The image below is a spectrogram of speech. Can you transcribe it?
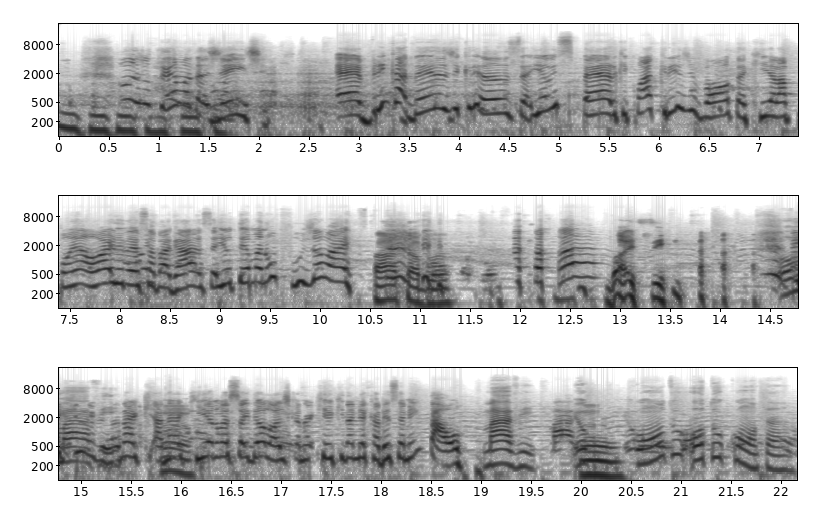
Hoje o tema da gente é brincadeiras de criança. E eu espero que com a Cris de volta aqui, ela ponha ordem nessa bagaça e o tema não fuja mais. Ah, tá bom. Vai sim. Ô, É Mavi, incrível, anarqui- anarquia não é só ideológica, anarquia aqui na minha cabeça é mental. Mavi, eu Ah. conto ou tu conta?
